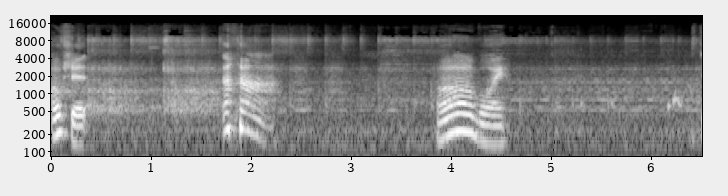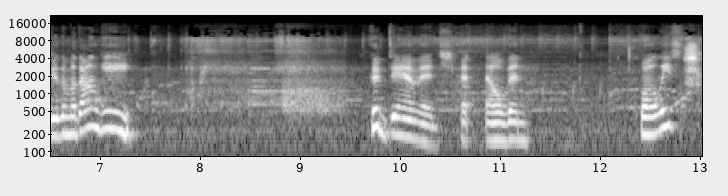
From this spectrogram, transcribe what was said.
Oh shit. Aha! Oh boy do the Madangi! Good damage, Elvin. Well, at least...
